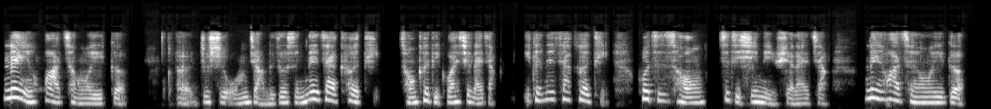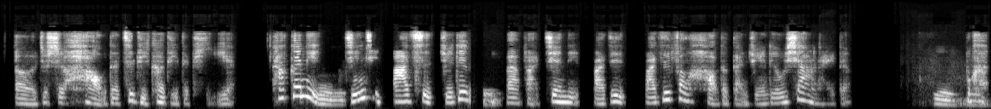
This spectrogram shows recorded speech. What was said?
内化成为一个呃，就是我们讲的就是内在客体，从客体关系来讲。一个内在客体，或者是从自体心理学来讲，内化成为一个呃，就是好的自体客体的体验。他跟你仅仅八次，绝对没办法建立把这把这份好的感觉留下来的。嗯，不可能。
